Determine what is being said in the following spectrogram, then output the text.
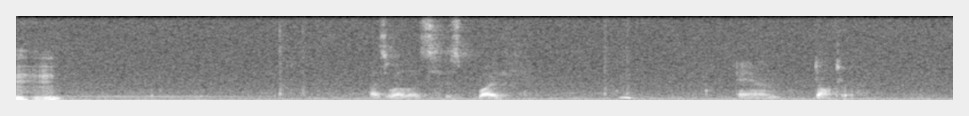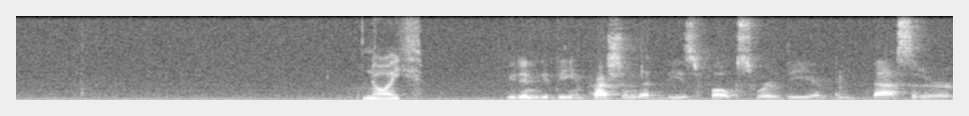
Mm-hmm. as well as his wife and daughter. Nice. You didn't get the impression that these folks were the ambassador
